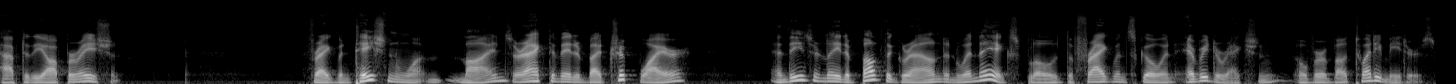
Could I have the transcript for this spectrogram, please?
after the operation. Fragmentation mines are activated by tripwire, and these are laid above the ground, and when they explode, the fragments go in every direction over about 20 meters.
